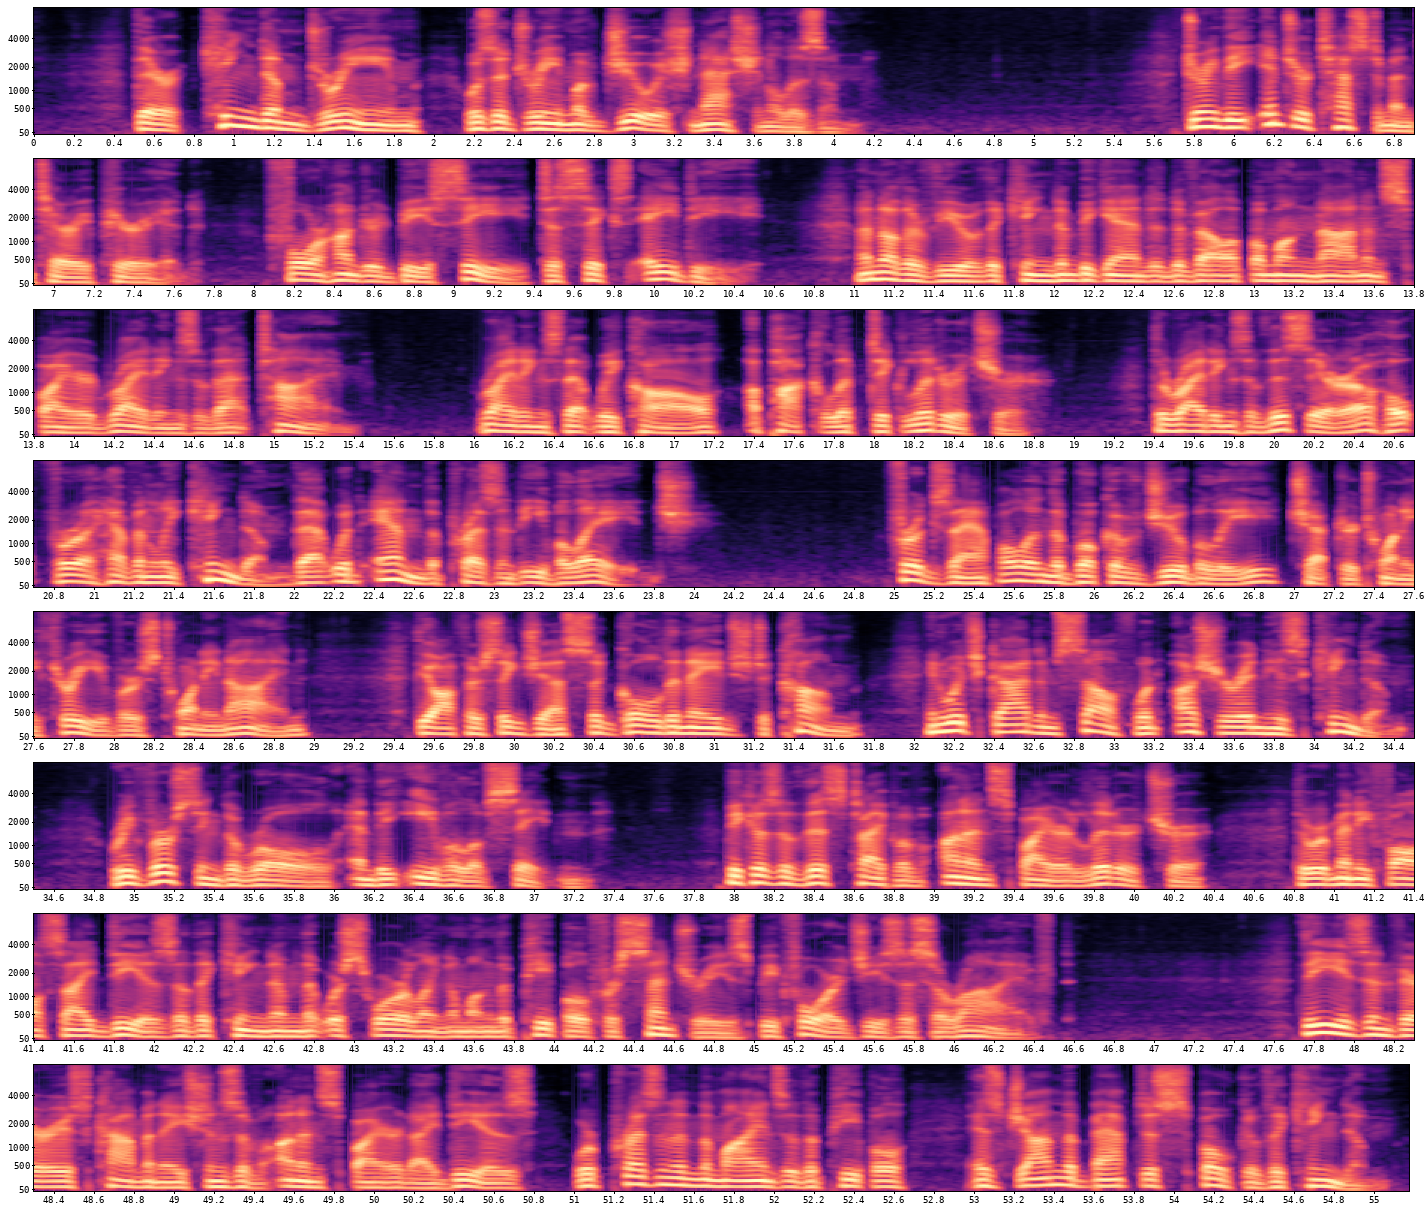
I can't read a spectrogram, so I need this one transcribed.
Their kingdom dream was a dream of Jewish nationalism. During the intertestamentary period, 400 BC to 6 AD, another view of the kingdom began to develop among non inspired writings of that time. Writings that we call apocalyptic literature. The writings of this era hoped for a heavenly kingdom that would end the present evil age. For example, in the book of Jubilee, chapter 23, verse 29, the author suggests a golden age to come in which God himself would usher in his kingdom, reversing the role and the evil of Satan. Because of this type of uninspired literature, there were many false ideas of the kingdom that were swirling among the people for centuries before Jesus arrived. These and various combinations of uninspired ideas were present in the minds of the people as John the Baptist spoke of the kingdom.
